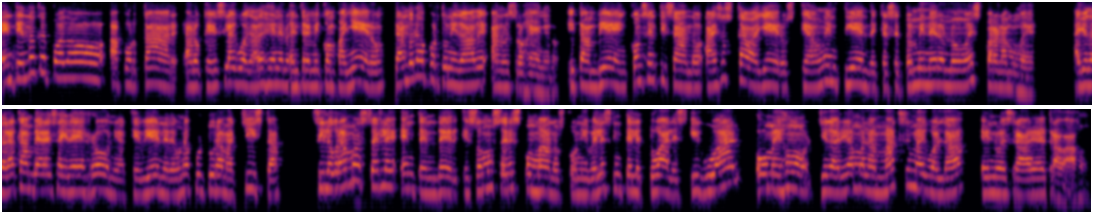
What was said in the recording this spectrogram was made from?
Entiendo que puedo aportar a lo que es la igualdad de género entre mis compañeros, dándoles oportunidades a nuestro género y también concientizando a esos caballeros que aún entienden que el sector minero no es para la mujer. Ayudar a cambiar esa idea errónea que viene de una cultura machista. Si logramos hacerle entender que somos seres humanos con niveles intelectuales igual o mejor, llegaríamos a la máxima igualdad en nuestra área de trabajo.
